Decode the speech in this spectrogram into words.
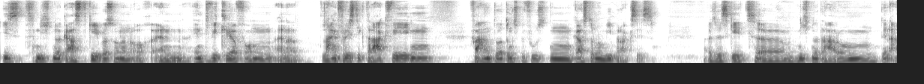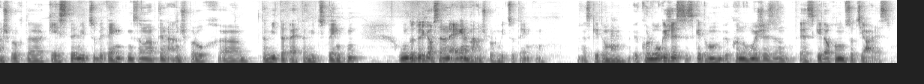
ist nicht nur Gastgeber, sondern auch ein Entwickler von einer langfristig tragfähigen, verantwortungsbewussten Gastronomiepraxis. Also es geht äh, nicht nur darum, den Anspruch der Gäste mitzubedenken, sondern auch den Anspruch äh, der Mitarbeiter mitzudenken und natürlich auch seinen eigenen Anspruch mitzudenken. Es geht um Ökologisches, es geht um Ökonomisches und es geht auch um Soziales.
